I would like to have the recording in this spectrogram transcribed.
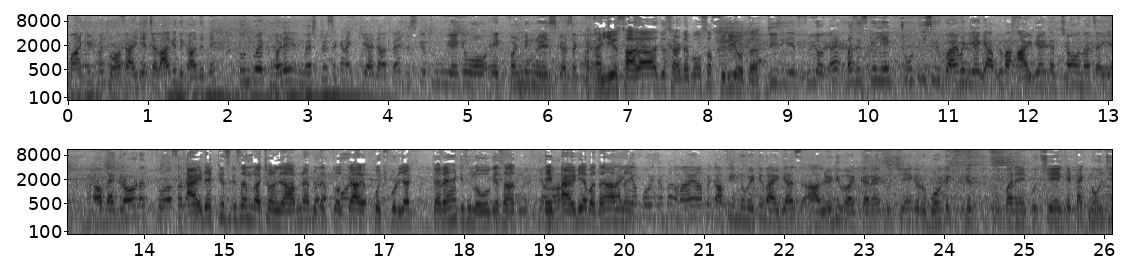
मार्केट में थोड़ा सा आइडिया चला के दिखा देते हैं। तो उनको एक बड़े इन्वेस्टर से कनेक्ट किया जाता है जिसके थ्रू ये कि वो एक फंडिंग रेज कर सकते हैं। अच्छा, ये सारा जो सेटअप है वो सब फ्री होता है? जी जी ये फ्री होता है। बस इसके लिए एक छोटी सी रिक्वायरमेंट ये है कि आपके पास आइडिया एक अच्छा होना चाहिए। और बैकग्राउंड थोड़ा सा आइडिया किस किस्म का अच्छा होना चाहिए? आपने अभी तक मतलब क्या कुछ प्रोजेक्ट करे हैं किसी लोगों के साथ? एक आइडिया बताया आपने। फॉर एग्ज़ाम्पल हमारे यहाँ पे काफ़ी इनोवेटिव आइडियाज़ ऑलरेडी वर्क कर रहे हैं। कुछ ये रोबोटिक्स के ऊपर है कुछ ये टेक्नोलॉजी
